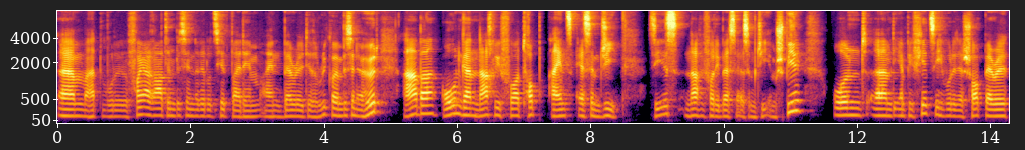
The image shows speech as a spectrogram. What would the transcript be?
ähm, hat, wurde Feuerrate ein bisschen reduziert bei dem einen Barrel, der Recoil ein bisschen erhöht, aber Own Gun nach wie vor Top 1 SMG. Sie ist nach wie vor die beste SMG im Spiel und ähm, die MP40 wurde der Short Barrel,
